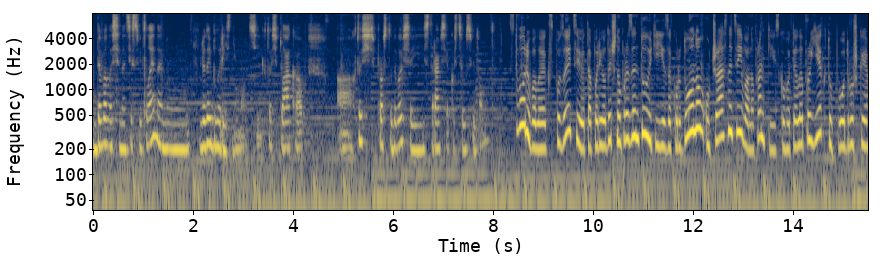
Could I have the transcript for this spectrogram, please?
дивилися на ці світлини, ну в людей були різні емоції. Хтось плакав, а хтось просто дивився і старався якось це усвідомити. Створювали експозицію та періодично презентують її за кордоном учасниці івано-франківського телепроєкту Подружки.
